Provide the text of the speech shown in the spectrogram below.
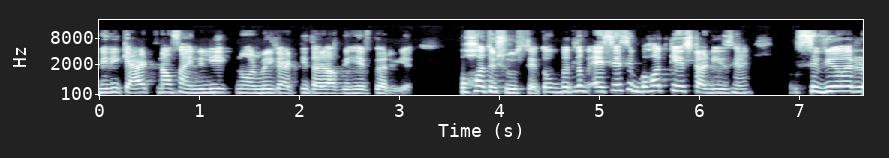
मेरी कैट ना फाइनली एक नॉर्मल कैट की तरह बिहेव कर रही है। बहुत इश्यूज़ थे। तो मतलब ऐसे ऐसे बहुत केस स्टडीज़ हैं। सिवियर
